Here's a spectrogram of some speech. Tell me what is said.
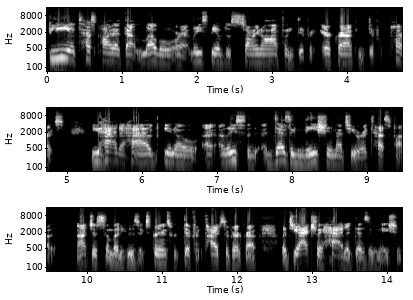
be a test pilot at that level or at least be able to sign off on different aircraft and different parts you had to have you know a, at least a, a, designation that you were a test pilot not just somebody who's experienced with different types of aircraft but you actually had a designation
